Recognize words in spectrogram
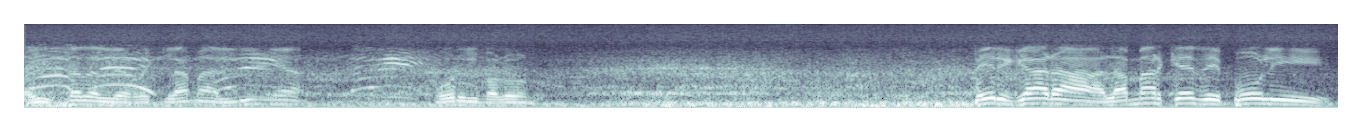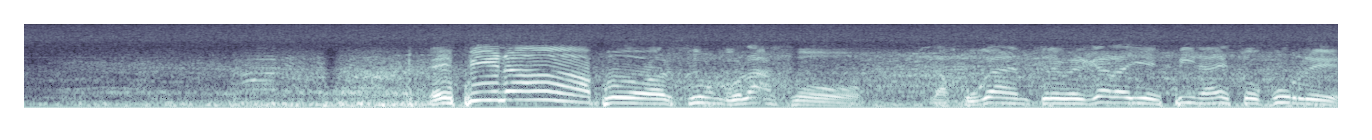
Ahí Salas le reclama línea por el balón. Vergara, la marca es de Poli. Espina, pudo haber sido un golazo. La jugada entre Vergara y Espina, esto ocurre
